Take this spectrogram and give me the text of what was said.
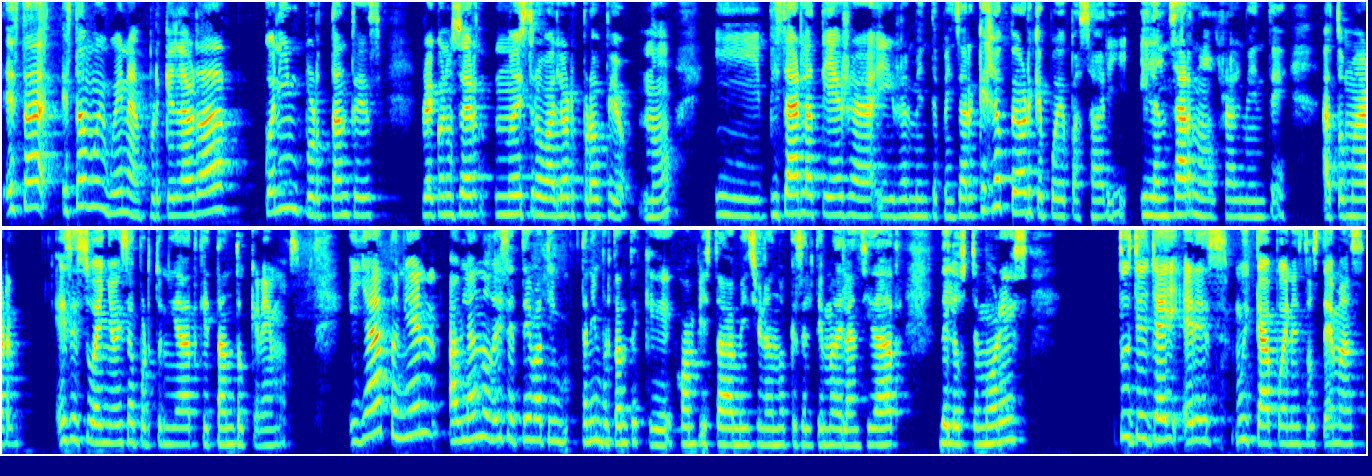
Está, está muy buena, porque la verdad, cuán importante es reconocer nuestro valor propio, ¿no? Y pisar la tierra y realmente pensar qué es lo peor que puede pasar y, lanzarnos realmente a tomar ese sueño, esa oportunidad que tanto queremos. Y ya también hablando de ese tema tan importante que Juanpi estaba mencionando, que es el tema de la ansiedad, de los temores, tú, JJ, eres muy capo en estos temas.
